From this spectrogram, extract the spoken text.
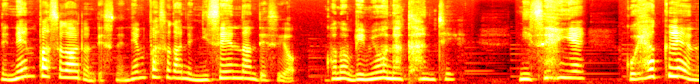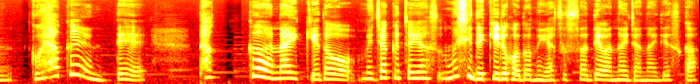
で年パスがあるんですね。年パスがね2000円なんですよ。この微妙な感じ。2000円。500円。500円ってくはないけどめちゃくちゃ安無視できるほどの安さではないじゃないですか。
